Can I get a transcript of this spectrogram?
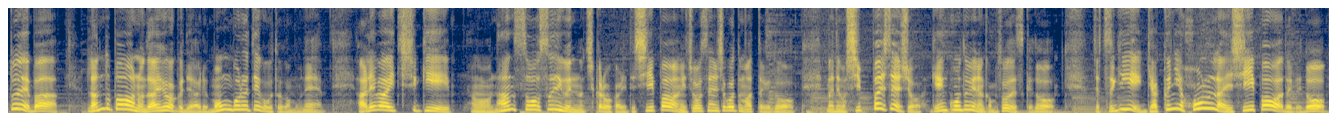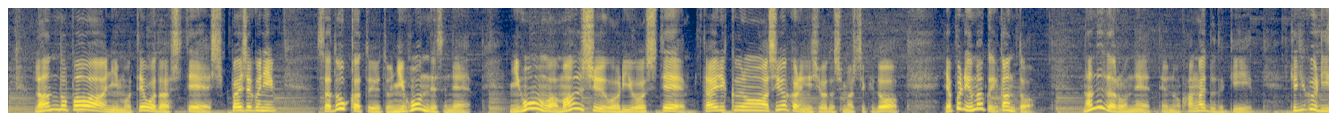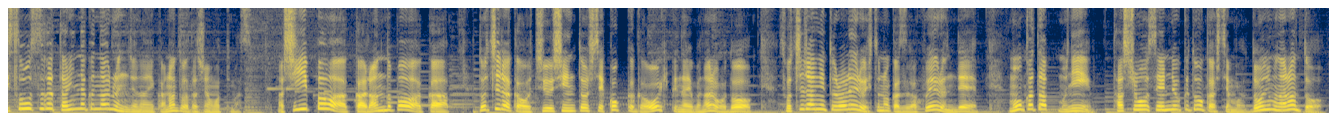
例えばランドパワーの代表格であるモンゴル帝国とかもねあれは一時期あの南宋水軍の力を借りてシーパワーに挑戦したこともあったけどまあでも失敗したでしょ。現行の時なんかもそうですけど。じゃあ次逆に本来シーパワーだけどランドパワーにも手を出して失敗した国。さあどうかというと日本ですね日本は満州を利用して大陸の足がかりにしようとしましたけどやっぱりうまくいかんとなんでだろうね？っていうのを考えた時結局リソースが足りなくなるんじゃないかなと私は思ってます。まあ、シーパワーかランドパワーかどちらかを中心として国家が大きくなればなるほどそちらに取られる人の数が増えるんでもう片っぽに多少戦力投下してもどうにもならんと。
